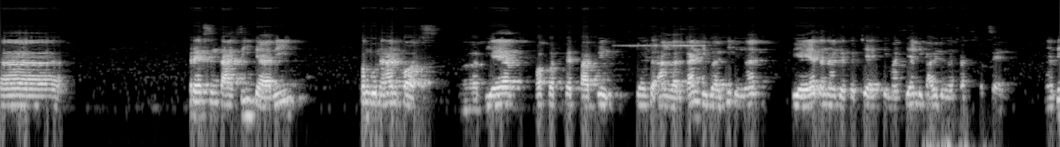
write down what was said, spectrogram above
uh, presentasi dari penggunaan kos. Uh, biaya overhead pabrik yang teranggarkan dibagi dengan biaya tenaga kerja estimasi yang dikali dengan 100%. Nanti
